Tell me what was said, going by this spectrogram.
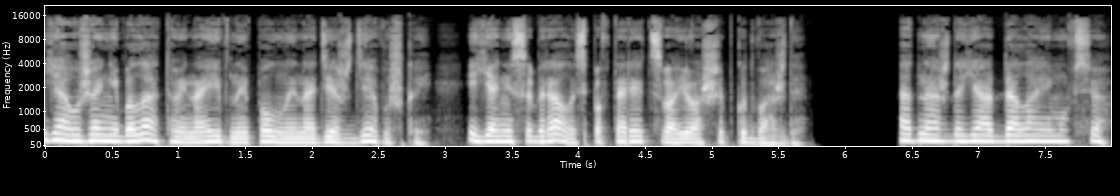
Я уже не была той наивной, полной надежд девушкой, и я не собиралась повторять свою ошибку дважды. Однажды я отдала ему все,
